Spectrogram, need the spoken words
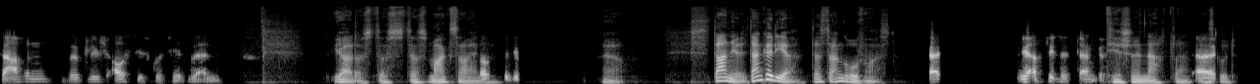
Sachen wirklich ausdiskutiert werden. Ja, das, das, das mag sein. Ja. Daniel, danke dir, dass du angerufen hast. Ja, bitte, danke. Dir schöne Nacht. Alles gut.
